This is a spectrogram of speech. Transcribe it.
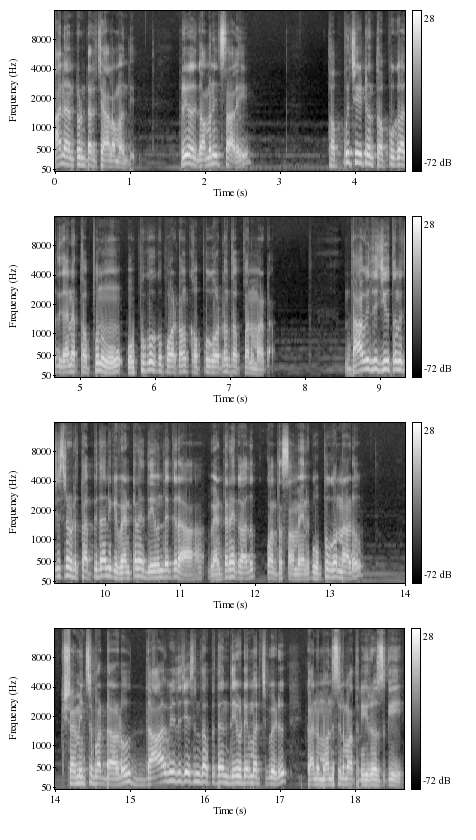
అని అంటుంటారు చాలామంది. ప్రియులు గమనించాలి తప్పు చేయటం తప్పు కాదు కానీ ఆ తప్పును ఒప్పుకోకపోవటం కప్పుకోవటం తప్పు అనమాట దావిది జీవితంలో చేసినప్పుడు తప్పిదానికి వెంటనే దేవుని దగ్గర వెంటనే కాదు కొంత సమయానికి ఒప్పుకున్నాడు క్షమించబడ్డాడు. దావీదు చేసిన తప్పిదాన్ని దేవుడే మర్చిపోయాడు కానీ మనుషులు మాత్రం ఈ రోజుకి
